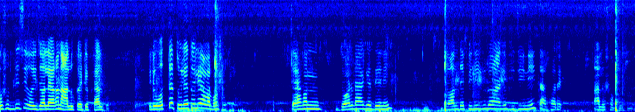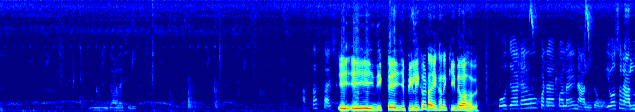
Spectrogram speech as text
ওষুধ দিছি ওই জলে এখন আলু কেটে ফেলব। এলে ওতে তুলে তুলে আবার বসাতে এখন জলটা আগে দে নেই। জল দিয়ে পিলিগুলো আগে ভিজিয়ে নেই তারপরে আলু সব বসিয়ে। জল আসছে এই এই এই দিকটা এই যে পিলিকাটা এখানে কি দেওয়া হবে? ও জায়গাটাও কটা না আলু দেবো। এবছর আলু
